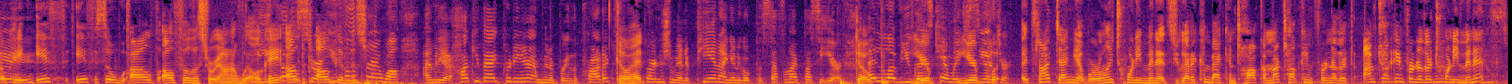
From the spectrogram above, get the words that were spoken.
Um, okay, if if so, I'll I'll fill the story on on Will. Okay, you I'll, the story, I'll you give fill the story. Well, I'm gonna get a hockey bag put in here. I'm gonna bring the product. Go ahead. Partnership. I'm gonna pee and I'm gonna go put stuff in my pussy ear. Go. I love you guys. You're- Can't wait to see you put- tour. It's not done yet. We're only 20 minutes. You got to come back and talk. I'm not talking for another. I'm talking for another 20 minutes.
